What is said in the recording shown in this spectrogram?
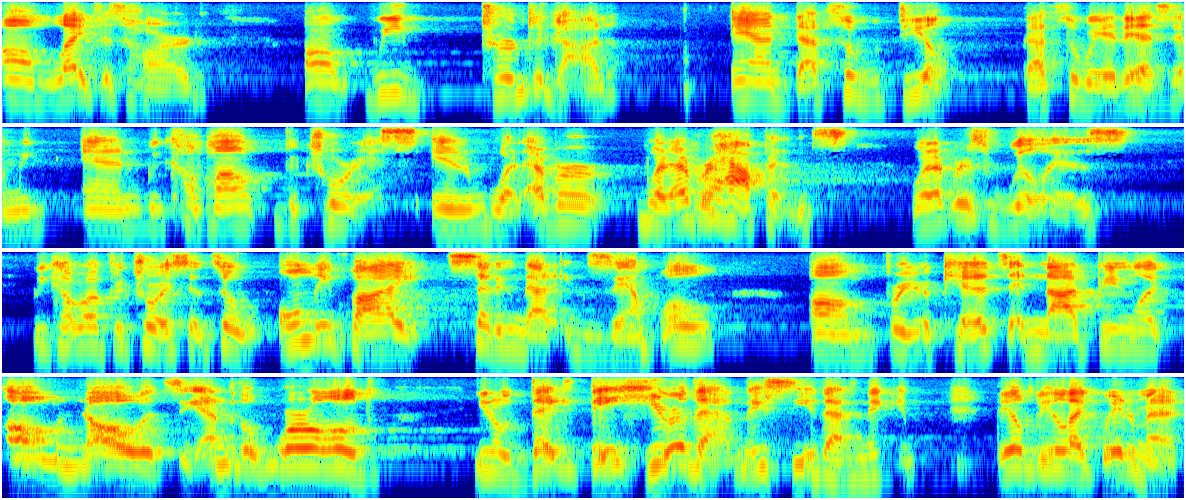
Um, life is hard. Um, we turn to God, and that's the deal. That's the way it is, and we and we come out victorious in whatever whatever happens, whatever His will is. We come out victorious, and so only by setting that example um, for your kids and not being like, "Oh no, it's the end of the world," you know, they they hear that and they see that, and they can they'll be like, "Wait a minute."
